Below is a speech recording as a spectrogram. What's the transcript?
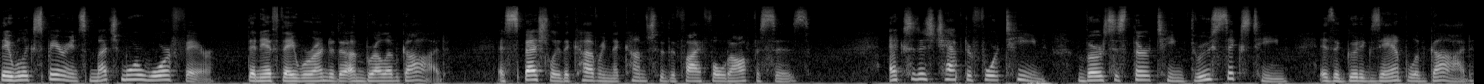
They will experience much more warfare than if they were under the umbrella of God, especially the covering that comes through the fivefold offices. Exodus chapter 14, verses 13 through 16, is a good example of God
